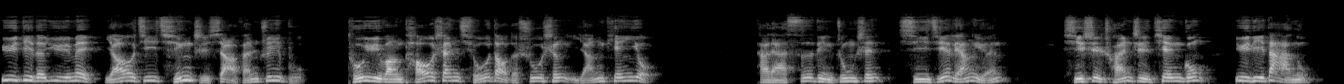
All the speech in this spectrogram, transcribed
玉帝的玉妹瑶姬请旨下凡追捕，图欲往桃山求道的书生杨天佑。他俩私定终身，喜结良缘。喜事传至天宫，玉帝大怒。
